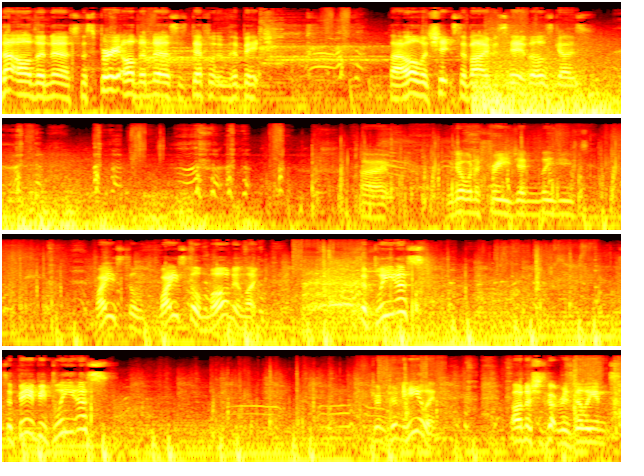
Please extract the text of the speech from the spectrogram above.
That or the nurse. The spirit or the nurse is definitely the bitch. Like all the shit survivors hate those guys. Alright. We don't want to free gen leave you. Why are you still why are you still moaning like It's a bleaters? It's a baby bleaters? Do do you want healing? Oh no, she's got resilience.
